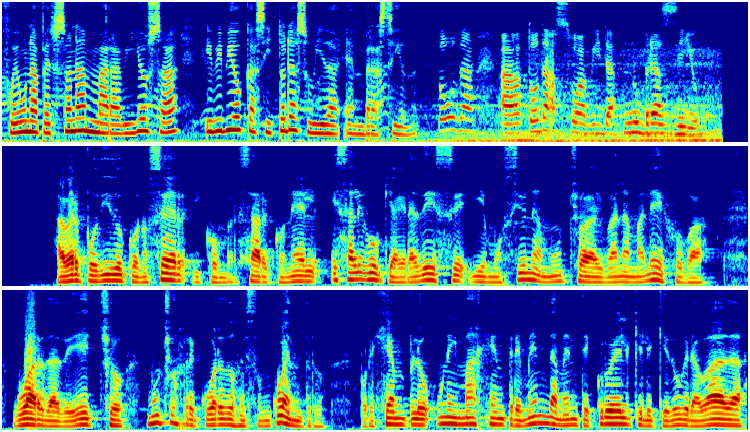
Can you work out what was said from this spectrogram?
Fue una persona maravillosa y vivió casi toda su vida en Brasil. Toda, toda su vida en Brasil. Haber podido conocer y conversar con él es algo que agradece y emociona mucho a Ivana Malejova. Guarda, de hecho, muchos recuerdos de su encuentro. Por ejemplo, una imagen tremendamente cruel que le quedó grabada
